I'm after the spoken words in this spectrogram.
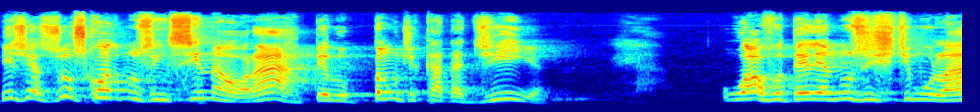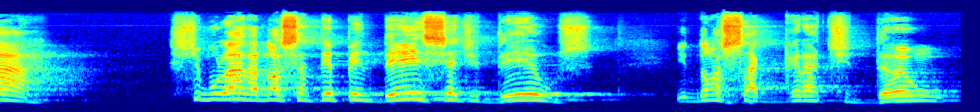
E Jesus, quando nos ensina a orar pelo pão de cada dia, o alvo dele é nos estimular, estimular a nossa dependência de Deus e nossa gratidão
